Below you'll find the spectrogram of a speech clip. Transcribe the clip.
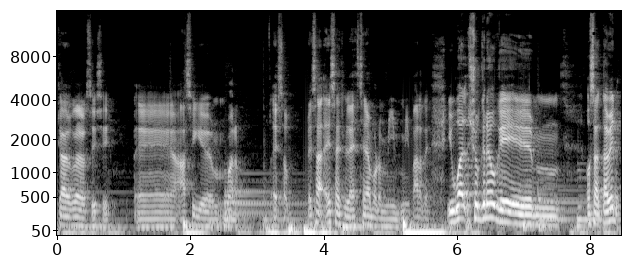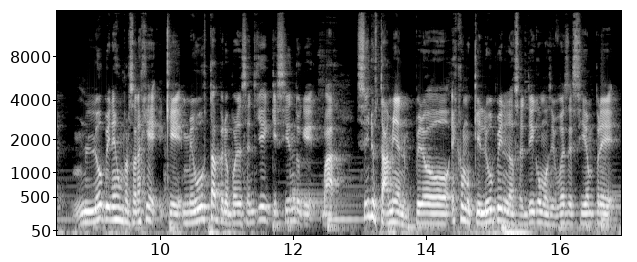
Claro, claro, sí, sí. Eh, así que, bueno, eso. Esa, esa es la escena por mi, mi parte. Igual, yo creo que. mm, o sea, también Lupin es un personaje que me gusta, pero por el sentido de que siento que. Va, Sirius también, pero es como que Lupin lo sentí como si fuese siempre.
